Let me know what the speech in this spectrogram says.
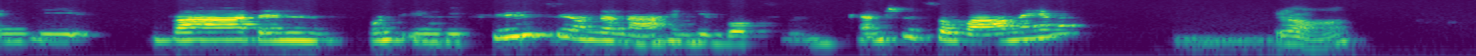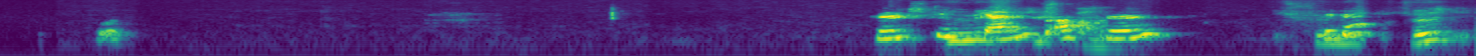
in die Waden und in die Füße und danach in die Wurzeln. Kannst du es so wahrnehmen? Ja. Gut. Fühlst du dich ganz erfüllt? Ich fühle mich gefüllt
